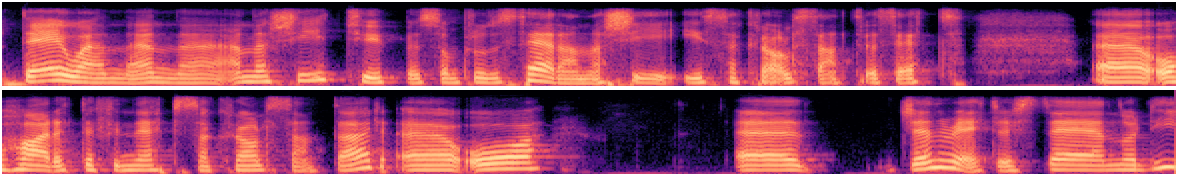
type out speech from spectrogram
det er jo en, en energitype som produserer energi i sakralsenteret sitt. Eh, og har et definert sakralsenter. Eh, og eh, generators, det, når de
